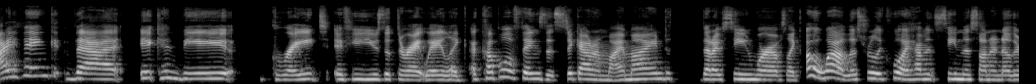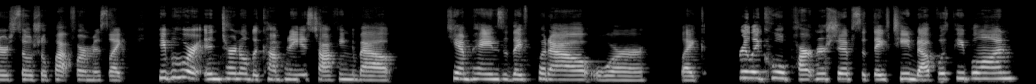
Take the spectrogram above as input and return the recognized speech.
I think that it can be great if you use it the right way. Like a couple of things that stick out in my mind that I've seen where I was like, oh, wow, that's really cool. I haven't seen this on another social platform is like people who are internal to companies talking about campaigns that they've put out or like really cool partnerships that they've teamed up with people on.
